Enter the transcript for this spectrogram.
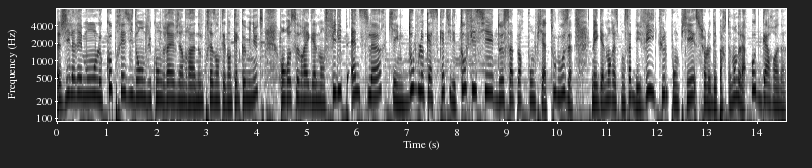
Gilles Raymond, le coprésident du congrès, viendra nous le présenter dans quelques minutes. On recevra également Philippe Hensler, qui a une double casquette. Il est officier de sapeurs-pompiers à Toulouse, mais également responsable des véhicules pompiers sur le département de la Haute-Garonne.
